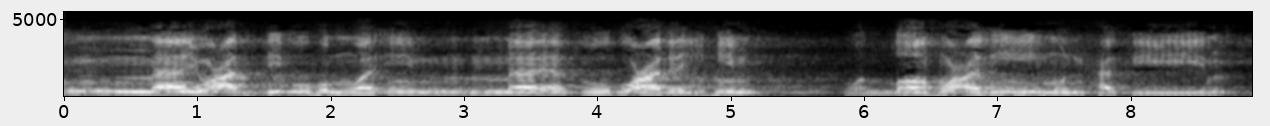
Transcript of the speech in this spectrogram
إما يعذبهم وإما يتوب عليهم. والله عليم حكيم.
